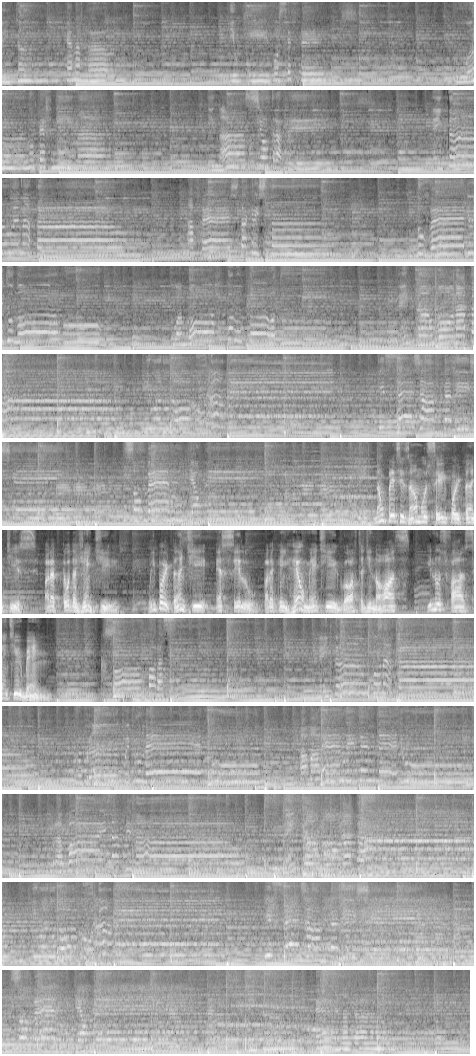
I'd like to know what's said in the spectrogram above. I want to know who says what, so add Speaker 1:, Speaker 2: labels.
Speaker 1: então é Natal. E o que você fez? O ano termina e nasce outra vez. Então é Natal, a festa cristã amor como um todo. Então, bom Natal e um ano novo também. Que seja feliz quem souber o que é o bem.
Speaker 2: Não precisamos ser importantes para toda a gente. O importante é sê-lo para quem realmente gosta de nós e nos faz sentir bem.
Speaker 1: só coração.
